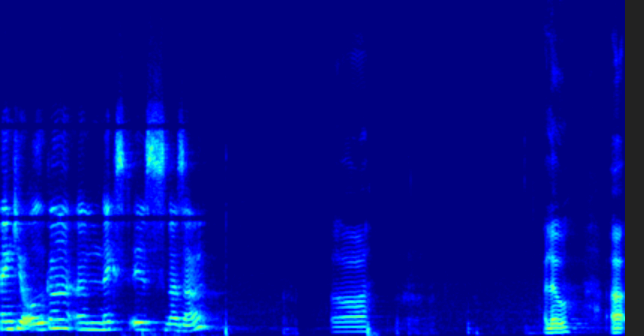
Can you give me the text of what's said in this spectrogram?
Thank you, Olga. Um, next is Nazar. Uh, hello. Uh,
